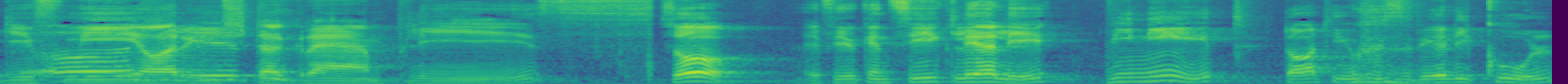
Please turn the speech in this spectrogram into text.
Give Oh, me your Instagram, please. So, if you can see clearly, Vineet thought he was really cool,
